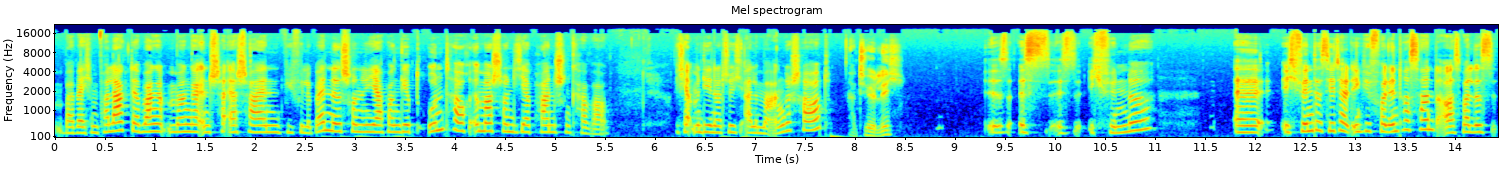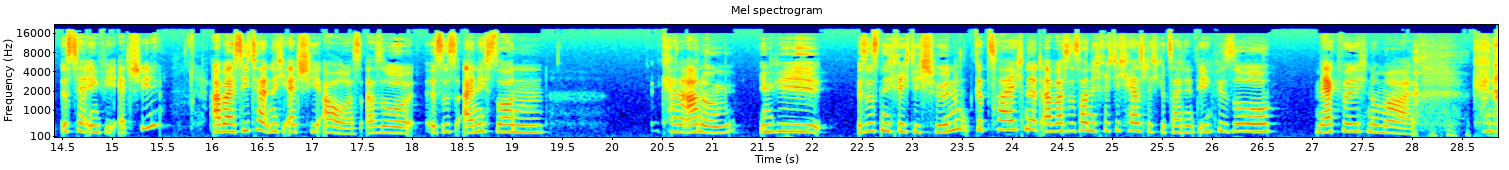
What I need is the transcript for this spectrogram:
bei welchem Verlag der Manga- erscheint, wie viele Bände es schon in Japan gibt und auch immer schon die japanischen Cover. Ich habe mir die natürlich alle mal angeschaut. Natürlich. Es, es, es, ich finde, äh, ich finde, das sieht halt irgendwie voll interessant aus, weil es ist ja irgendwie edgy, aber es sieht halt nicht edgy aus. Also es ist eigentlich so ein, keine Ahnung, irgendwie, es ist nicht richtig schön gezeichnet, aber es ist auch nicht richtig hässlich gezeichnet. Irgendwie so merkwürdig normal. Keine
